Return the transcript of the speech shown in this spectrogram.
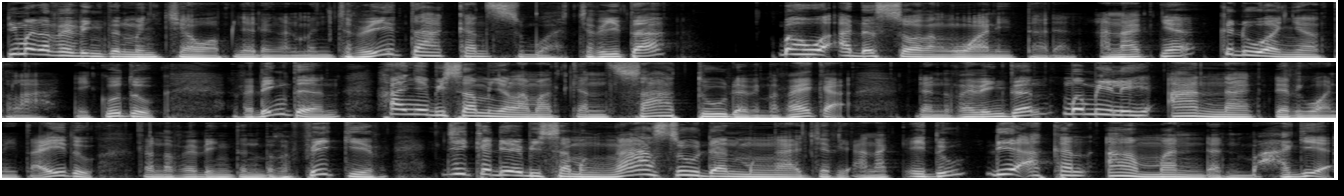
di mana Reddington menjawabnya dengan menceritakan sebuah cerita bahwa ada seorang wanita dan anaknya keduanya telah dikutuk. Reddington hanya bisa menyelamatkan satu dari mereka dan Reddington memilih anak dari wanita itu karena Reddington berpikir jika dia bisa mengasuh dan mengajari anak itu dia akan aman dan bahagia.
